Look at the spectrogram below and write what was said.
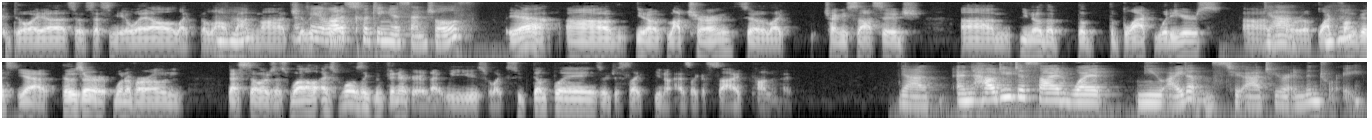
kadoya, so sesame oil, like the lao gan ma, chili Okay, a lot of cooking essentials. Yeah, um, you know, lap churng, so like Chinese sausage. Um, you know the the, the black wood ears um, Yeah. or a black Mhm. fungus. Yeah, those are one of our own best sellers as well, as well as like the vinegar that we use for like soup dumplings or just like you know as like a side condiment. Yeah. And how do you decide what new items to add to your inventory?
